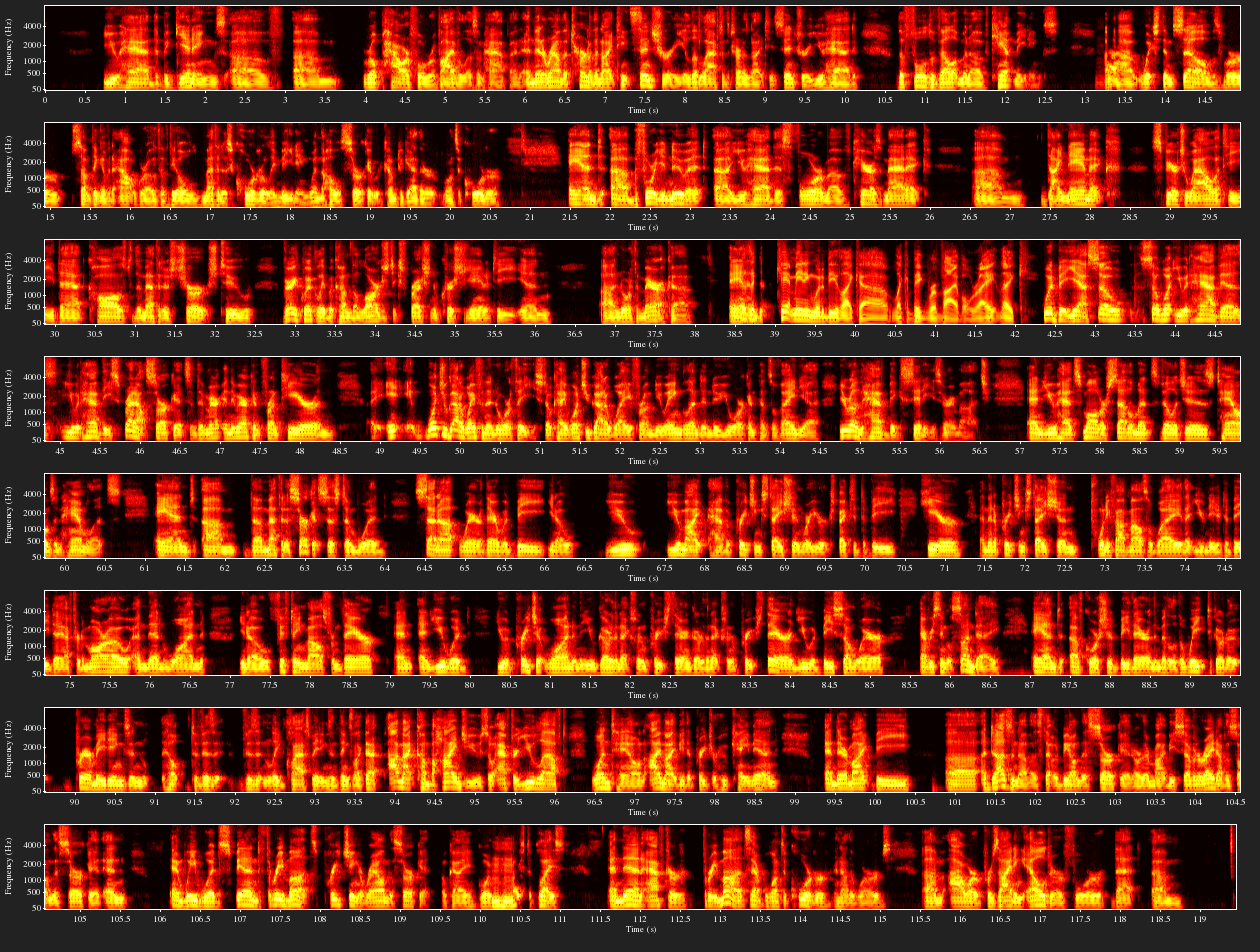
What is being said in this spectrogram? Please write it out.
you had the beginnings of um, real powerful revivalism happen. And then around the turn of the 19th century, a little after the turn of the 19th century, you had the full development of camp meetings, mm-hmm. uh, which themselves were something of an outgrowth of the old Methodist quarterly meeting when the whole circuit would come together once a quarter. And uh, before you knew it, uh, you had this form of charismatic, um, dynamic spirituality that caused the Methodist Church to very quickly become the largest expression of Christianity in uh, North America. And a camp meeting would be like a like a big revival, right? Like would be, yeah. So so what you would have is you would have these spread out circuits in the, Amer- in the American frontier and it, it, once you got away from the Northeast, okay, once you got away from New England and New York and Pennsylvania, you really didn't have big cities very much. And you had smaller settlements, villages, towns, and hamlets. And um, the Methodist circuit system would set up where there would be, you know, you you might have a preaching station where you're expected to be here and then a preaching station 25 miles away that you needed to be day after tomorrow and then one you know 15 miles from there. And and you would you would preach at one and then you would go to the next one and preach there and go to the next one and preach there. And you would be somewhere every single sunday. And of course you'd be there in the middle of the week to go to prayer meetings and help to visit visit and lead class meetings and things like that i might come behind you so after you left one town i might be the preacher who came in and there might be uh, a dozen of us that would be on this circuit or there might be seven or eight of us on this circuit and and we would spend three months preaching around the circuit okay going mm-hmm. from place to place and then after three months once a quarter in other words um, our presiding elder for that um,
